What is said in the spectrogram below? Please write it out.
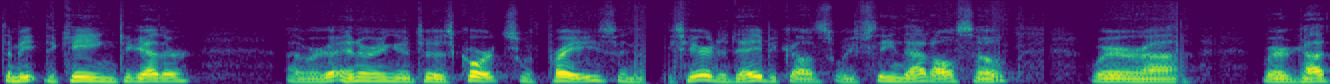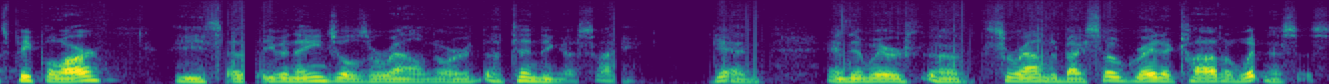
to meet the king together. Uh, we're entering into his courts with praise, and he's here today because we've seen that also, where uh, where God's people are, He says even angels around or attending us. I, again, and then we're uh, surrounded by so great a cloud of witnesses.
